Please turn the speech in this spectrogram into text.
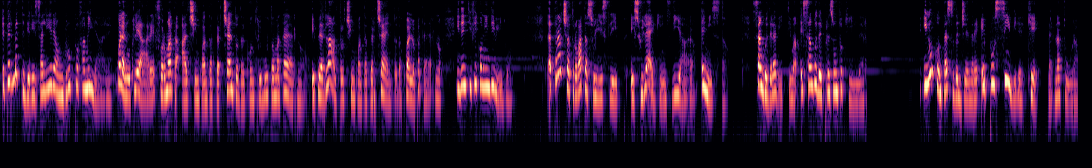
e permette di risalire a un gruppo familiare. Quella nucleare, formata al 50% dal contributo materno e per l'altro 50% da quello paterno, identifica un individuo. La traccia trovata sugli slip e sui leggings di Yara è mista. Sangue della vittima e sangue del presunto killer. In un contesto del genere è possibile che, per natura,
